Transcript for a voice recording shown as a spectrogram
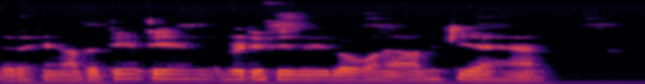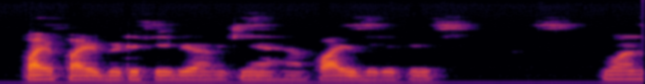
ये देखें यहाँ पे तीन तीन बी टी सी भी लोगों ने अर्न किए हैं। Five five B T C भी अर्न किए हैं। Five B T C one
